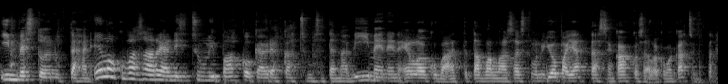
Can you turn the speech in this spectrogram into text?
investoinut tähän elokuvasarjaan, niin sit sun oli pakko käydä katsomassa tämä viimeinen elokuva, että tavallaan sä voinut jopa jättää sen kakkoselokuvan katsomatta. Ja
